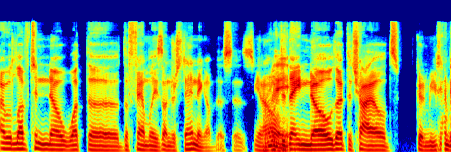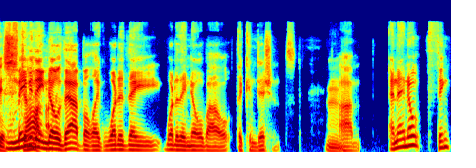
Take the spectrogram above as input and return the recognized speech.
I would love to know what the the family's understanding of this is. You know, Right. did they know that the child's gonna be, gonna be maybe they know that, but like what do they what do they know about the conditions? Hmm. Um, and I don't think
